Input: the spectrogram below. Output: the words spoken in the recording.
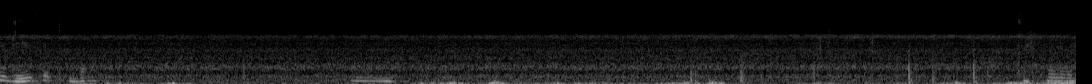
ఇది రీకెత్తుందా ఓకే ఎనివే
